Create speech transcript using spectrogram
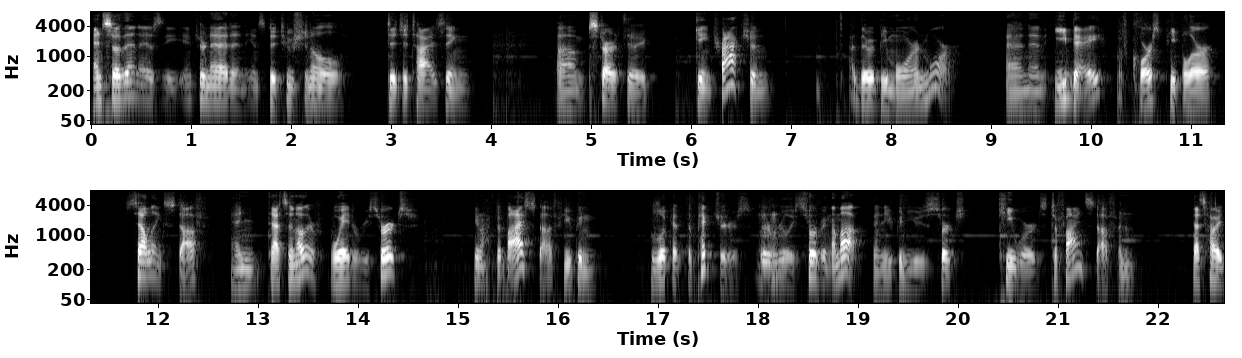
And so then, as the internet and institutional digitizing um, started to gain traction, there would be more and more. And then eBay, of course, people are selling stuff, and that's another way to research. You don't have to buy stuff. You can look at the pictures. They're really serving them up, and you can use search keywords to find stuff. And that's how I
